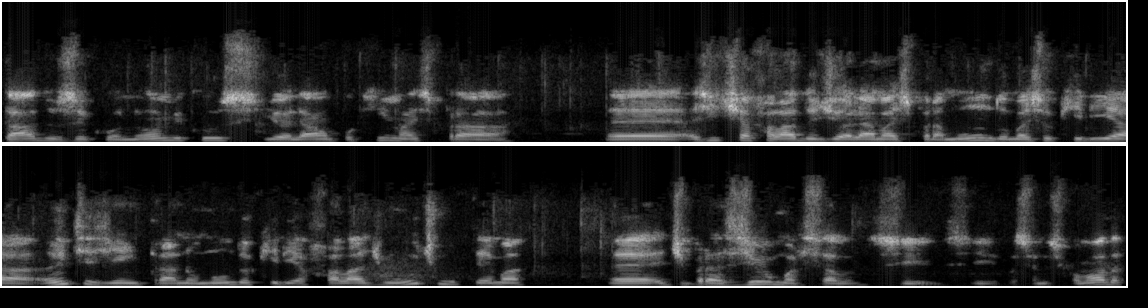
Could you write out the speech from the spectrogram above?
dados econômicos e olhar um pouquinho mais para. É, a gente tinha falado de olhar mais para o mundo, mas eu queria, antes de entrar no mundo, eu queria falar de um último tema é, de Brasil, Marcelo, se, se você não se incomoda,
